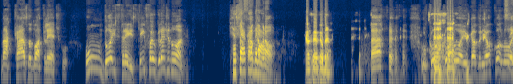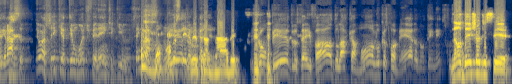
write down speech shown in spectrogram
na casa do Atlético. Um, dois, três. Quem foi o grande nome? Rafael Cabral. Cabral. Rafael Cabral. Ah, o Colo colou aí, o Gabriel colou. Sem aí. graça. Eu achei que ia ter um monte diferente aqui. Sem graça. Não gostei da nada, João Pedro, Zé Ivaldo, Larcamon, Lucas Romero, não tem nem discussão. Não deixam de ser.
